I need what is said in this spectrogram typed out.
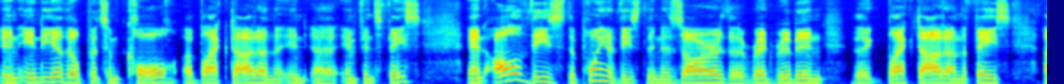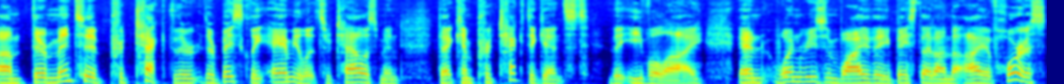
In India, they'll put some kohl, a black dot on the in, uh, infant's face. And all of these, the point of these, the nazar, the red ribbon, the black dot on the face, um, they're meant to protect. They're, they're basically amulets or talisman that can protect against the evil eye. And one reason why they based that on the Eye of Horus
